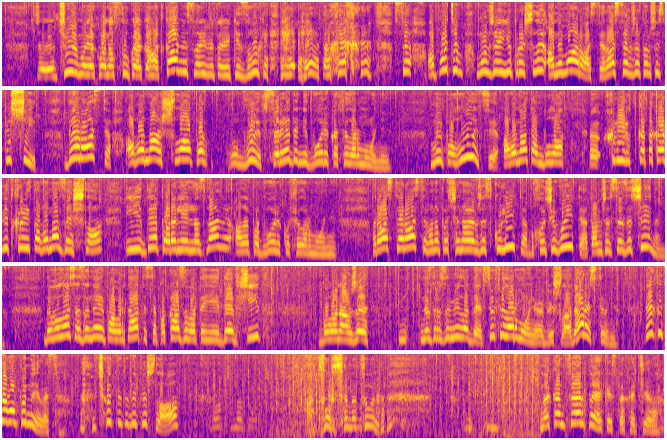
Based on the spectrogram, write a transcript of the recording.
Чуємо, як вона стукає кагатками своїми, там якісь звуки, ге-ге, та хе-хе, все. А потім ми вже її пройшли, а нема Расті. Растя вже там щось піщить. Де Растя? А вона йшла по, всередині дворіка філармонії. Ми по вулиці, а вона там була хвіртка така відкрита, вона зайшла і йде паралельно з нами, але по дворику філармонії. Растя, Растя, вона починає вже скуліти, хоче вийти, а там вже все зачинено. Довелося за нею повертатися, показувати їй, де вхід, бо вона вже не зрозуміла де. Всю філармонію обійшла, да, Растюня? Як ти там опинилася? Чого ти туди пішла? Творча натура. Творча натура. На концерт на якийсь ти хотіла.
